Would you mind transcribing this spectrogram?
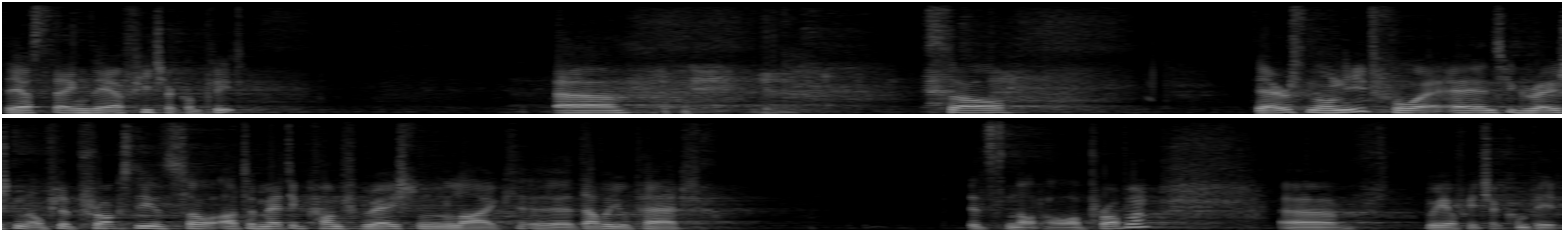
They are saying they are feature complete. Um, so there's no need for integration of the proxy, so automatic configuration like uh, WPAD, it's not our problem. Uh, we are feature complete.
